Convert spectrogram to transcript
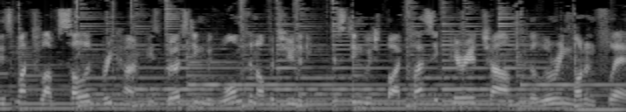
This much-loved solid brick home is bursting with warmth and opportunity, distinguished by classic period charms with alluring modern flair.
